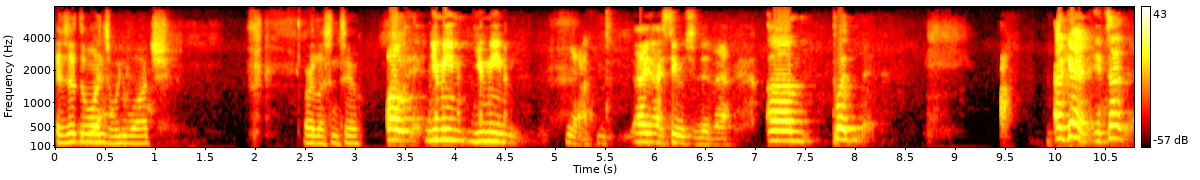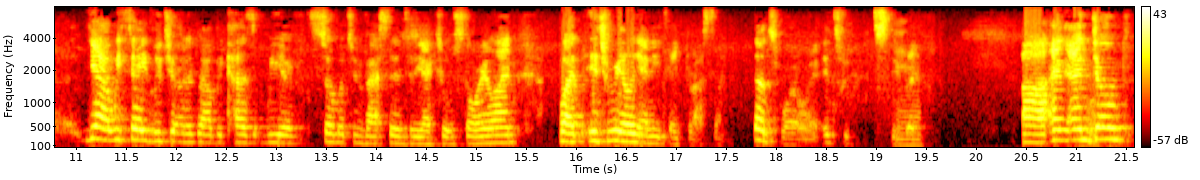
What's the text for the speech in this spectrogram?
Is it the ones we watch or listen to? Oh, you mean you mean yeah? I, I see what you did there. Um, but again, it's not. Yeah, we say Lucha Underground because we have so much invested into the actual storyline, but it's really any take wrestling. Don't spoil it. It's stupid. Uh, and and don't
